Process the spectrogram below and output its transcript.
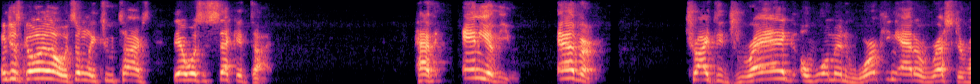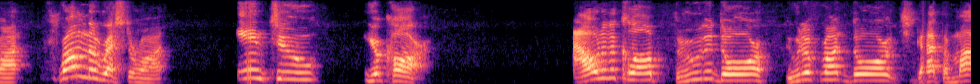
and just go, oh, it's only two times. There was a second time. Have any of you ever tried to drag a woman working at a restaurant from the restaurant into your car? Out of the club, through the door, through the front door. She got the, mo-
